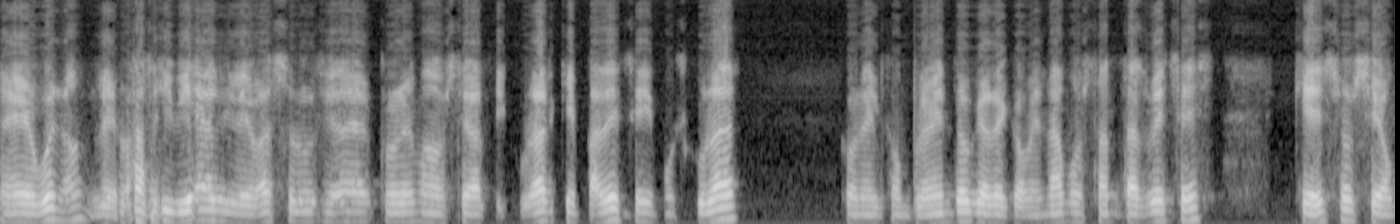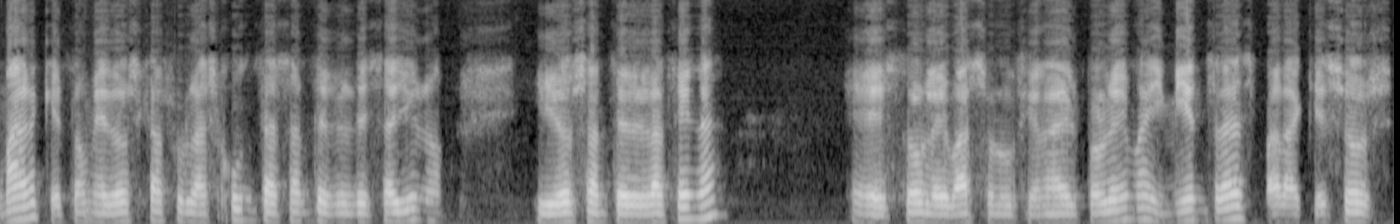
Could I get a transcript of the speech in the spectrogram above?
Eh, bueno, le va a aliviar y le va a solucionar el problema osteoarticular que padece y muscular con el complemento que recomendamos tantas veces que eso Seomar, que tome dos cápsulas juntas antes del desayuno y dos antes de la cena. Esto le va a solucionar el problema y mientras, para que esos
